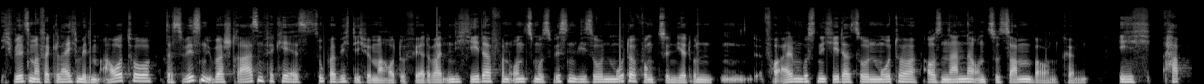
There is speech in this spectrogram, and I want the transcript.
Ich will es mal vergleichen mit dem Auto. Das Wissen über Straßenverkehr ist super wichtig, wenn man Auto fährt, aber nicht jeder von uns muss wissen, wie so ein Motor funktioniert und vor allem muss nicht jeder so einen Motor auseinander und zusammenbauen können. Ich habe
